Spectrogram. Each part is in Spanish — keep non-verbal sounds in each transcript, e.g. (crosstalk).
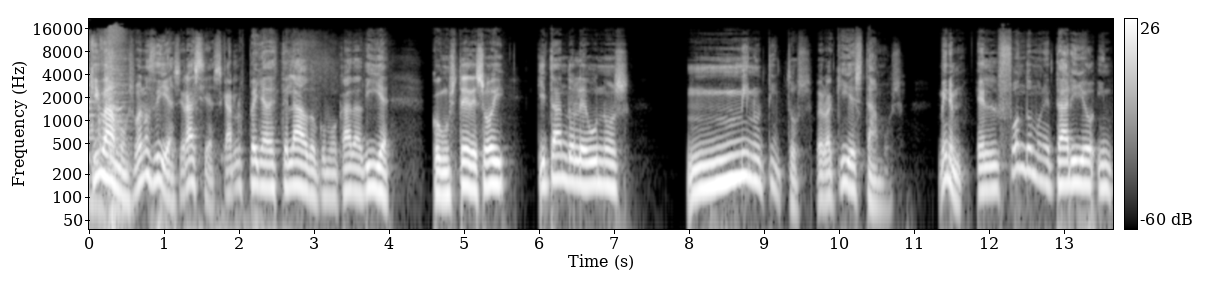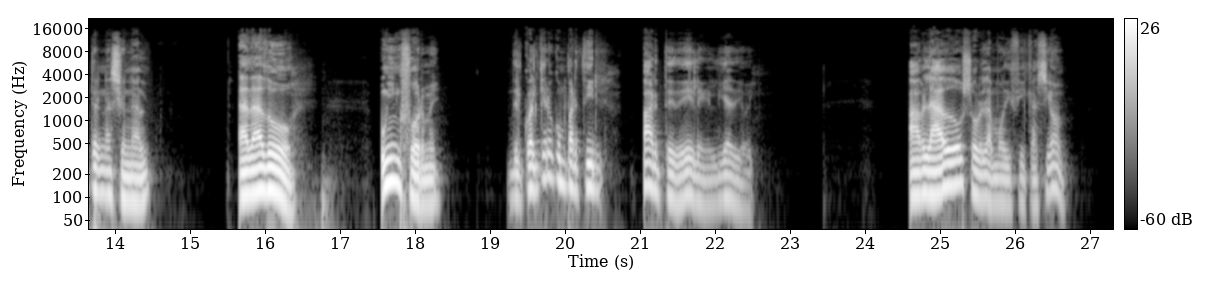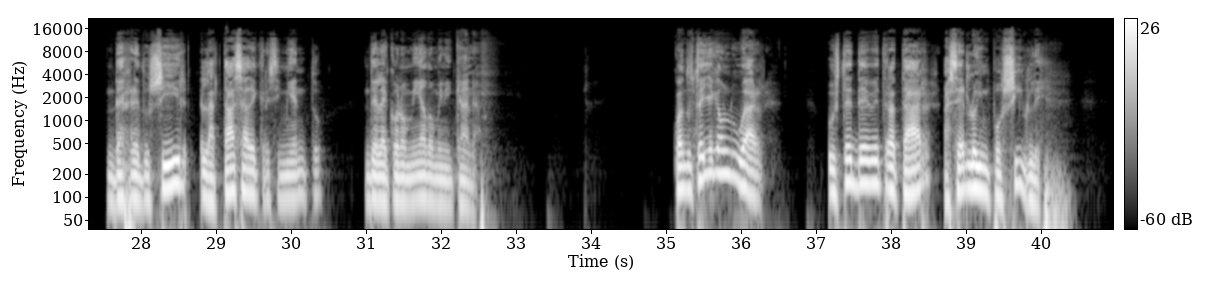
Aquí vamos, buenos días, gracias. Carlos Peña de este lado, como cada día, con ustedes hoy, quitándole unos minutitos, pero aquí estamos. Miren, el Fondo Monetario Internacional ha dado un informe del cual quiero compartir parte de él en el día de hoy. Ha hablado sobre la modificación de reducir la tasa de crecimiento de la economía dominicana. Cuando usted llega a un lugar, usted debe tratar, hacer lo imposible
